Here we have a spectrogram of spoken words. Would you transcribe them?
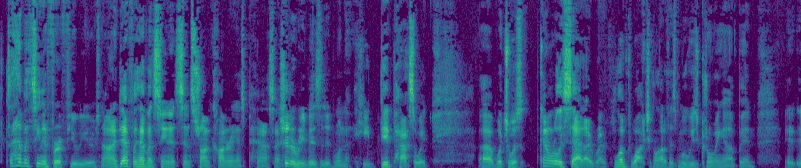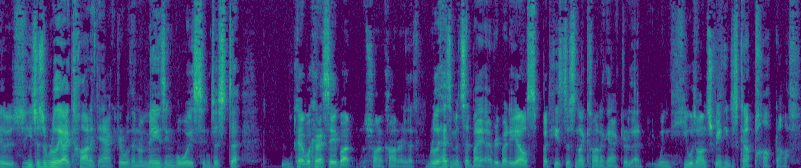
because I haven't seen it for a few years now, and I definitely haven't seen it since Sean Connery has passed. I should have revisited when he did pass away, uh, which was kind of really sad. I, I, loved watching a lot of his movies growing up, and it, it, was he's just a really iconic actor with an amazing voice, and just uh, what can I say about Sean Connery? That really hasn't been said by everybody else, but he's just an iconic actor that when he was on screen, he just kind of popped off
